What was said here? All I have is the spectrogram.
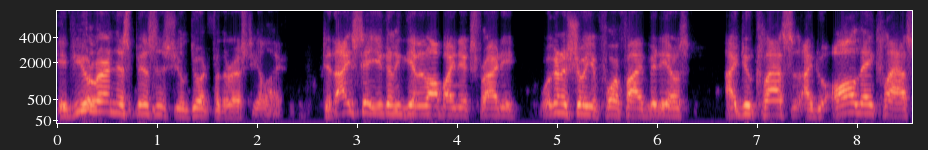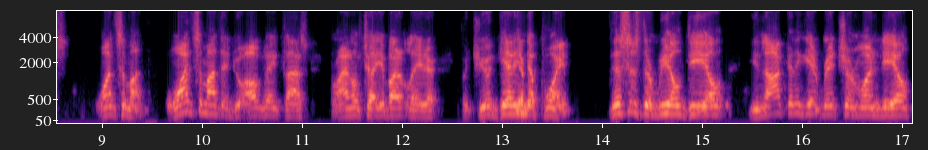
if you learn this business, you'll do it for the rest of your life. Did I say you're going to get it all by next Friday? We're going to show you four or five videos. I do classes. I do all day class once a month. Once a month, I do all day class. Brian will tell you about it later, but you're getting yep. the point. This is the real deal. You're not going to get rich on one deal.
